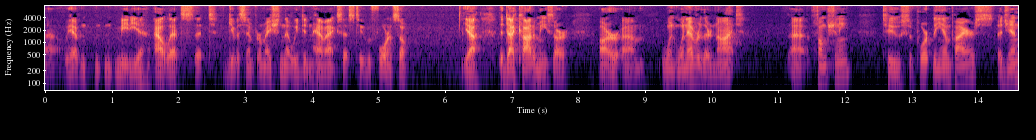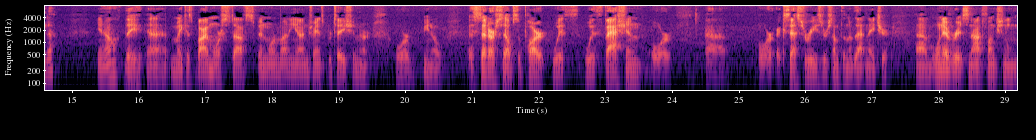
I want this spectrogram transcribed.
uh, we have n- media outlets that give us information that we didn't have access to before, and so yeah, the dichotomies are are um, when, whenever they're not uh, functioning, to support the empire's agenda. You know, they uh, make us buy more stuff, spend more money on transportation, or, or you know, set ourselves apart with with fashion or uh, or accessories or something of that nature. Um, whenever it's not functioning,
